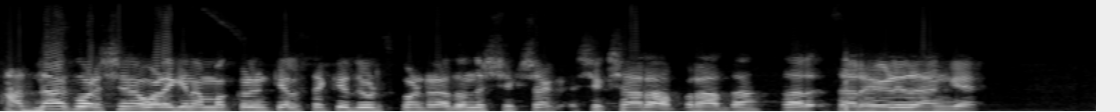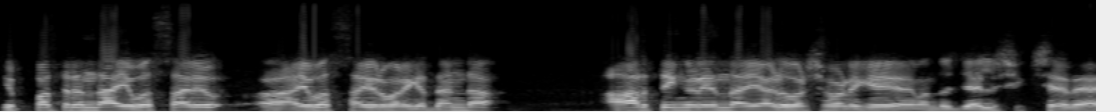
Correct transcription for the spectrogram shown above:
ಹದಿನಾಲ್ಕು ವರ್ಷದ ಒಳಗಿನ ಮಕ್ಕಳನ್ನ ಕೆಲಸಕ್ಕೆ ದುಡಿಸ್ಕೊಂಡ್ರೆ ಅದೊಂದು ಶಿಕ್ಷಾ, ಶಿಕ್ಷಾರ ಅಪರಾಧ. ಸರ್ ಸರ್ ಹೇಳಿದ ಹಾಗೆ ಇಪ್ಪತ್ತರಿಂದ ಐವತ್ತು ಸಾವಿರ ಐವತ್ತು ಸಾವಿರವರೆಗೆ ದಂಡ, ಆರು ತಿಂಗಳಿಂದ ಎರಡು ವರ್ಷವರೆಗೆ ಒಂದು ಜೈಲು ಶಿಕ್ಷೆ ಇದೆ.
